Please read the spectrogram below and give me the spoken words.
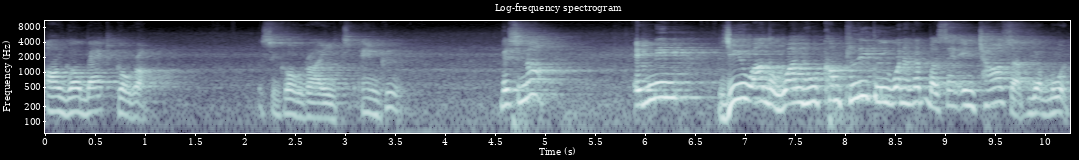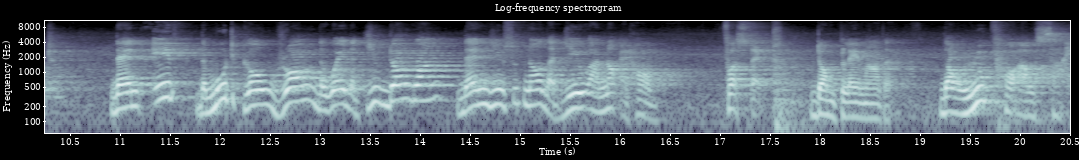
or go bad, go wrong. It's go right and good. But it's not. It means you are the one who completely 100% in charge of your mood. Then if the mood go wrong the way that you don't want, then you should know that you are not at home. First step, don't blame others. Don't look for outside.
